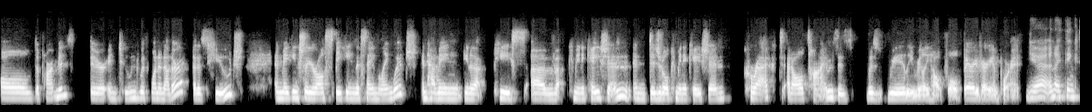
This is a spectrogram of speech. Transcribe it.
all departments they're in tuned with one another. That is huge. And making sure you're all speaking the same language and having you know that piece of communication and digital communication correct at all times is was really really helpful very very important yeah and i think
